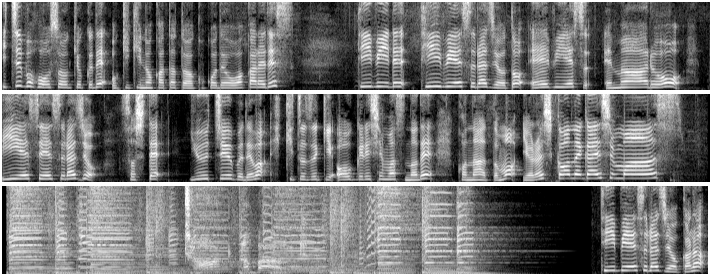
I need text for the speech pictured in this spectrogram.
一部放送局でお聞きの方とはここでお別れです。TV で TBS ラジオと ABS、MRO、BSS ラジオそして YouTube では引き続きお送りしますのでこの後もよろしくお願いします。Talk about. TBS ラジオから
